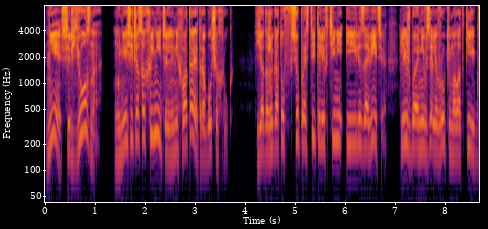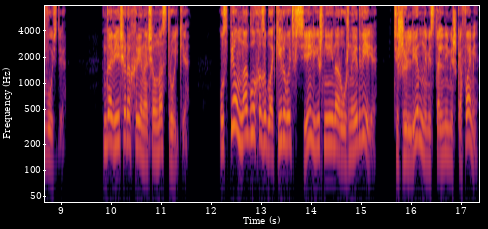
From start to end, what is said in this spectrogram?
Не, серьезно, мне сейчас охренительно не хватает рабочих рук. Я даже готов все простить Левтине и Елизавете, лишь бы они взяли в руки молотки и гвозди. До вечера хреначил на стройке. Успел наглухо заблокировать все лишние наружные двери, тяжеленными стальными шкафами,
